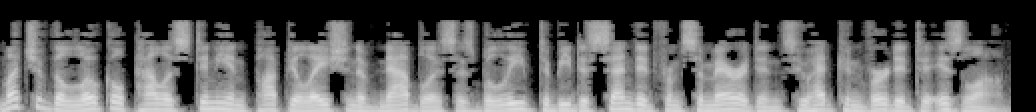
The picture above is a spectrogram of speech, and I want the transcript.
much of the local Palestinian population of Nablus is believed to be descended from Samaritans who had converted to Islam.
